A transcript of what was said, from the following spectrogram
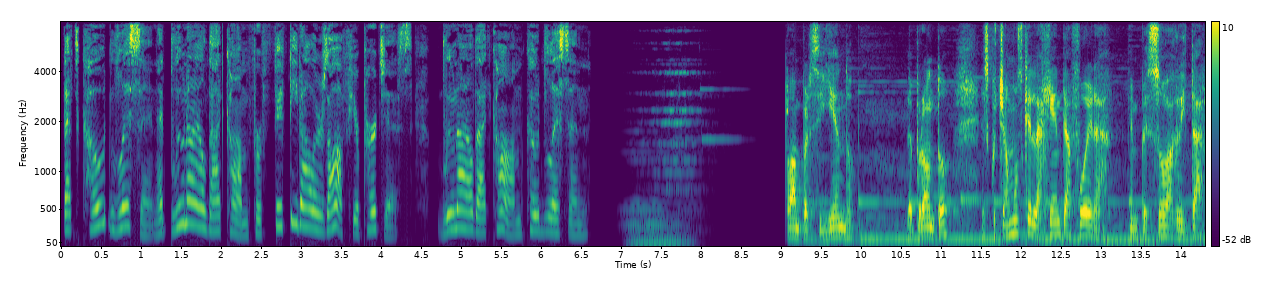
That's code LISTEN at Bluenile.com for $50 off your purchase. Bluenile.com code LISTEN. Van persiguiendo. De pronto, escuchamos que la gente afuera empezó a gritar.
